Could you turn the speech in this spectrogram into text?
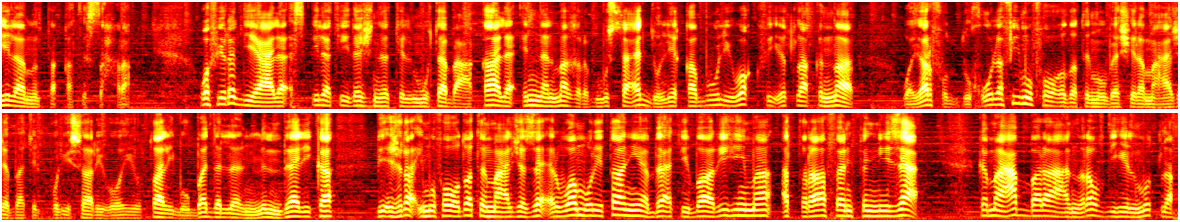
إلى منطقة الصحراء. وفي رده على أسئلة لجنة المتابعة قال إن المغرب مستعد لقبول وقف إطلاق النار ويرفض الدخول في مفاوضات مباشرة مع جبهة البوليساريو ويطالب بدلا من ذلك بإجراء مفاوضات مع الجزائر وموريتانيا باعتبارهما أطرافا في النزاع. كما عبر عن رفضه المطلق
